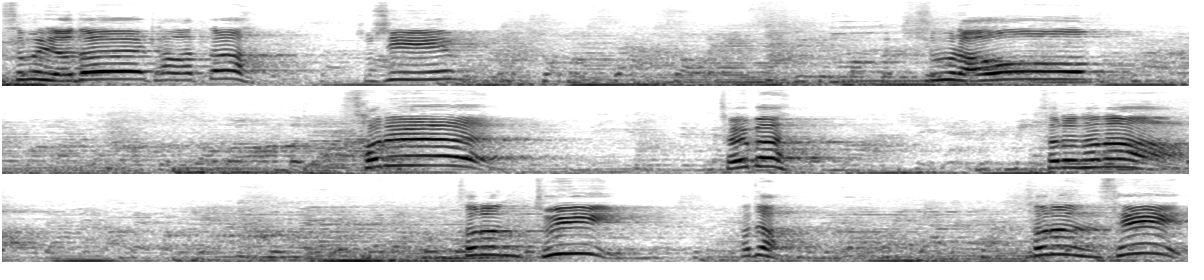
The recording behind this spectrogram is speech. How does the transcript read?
스물 여덟 다 왔다 조심. 스물아홉. 서른. 절반. 서른 하나. 서른 둘 하자. 서른 셋.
